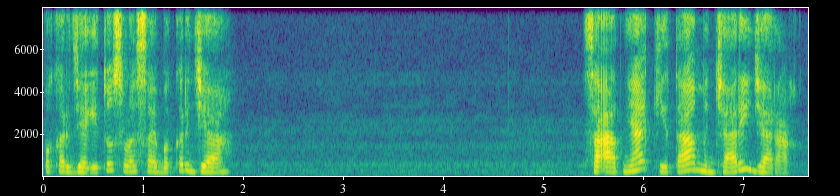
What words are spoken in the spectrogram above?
pekerja itu selesai bekerja. Saatnya kita mencari jarak.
